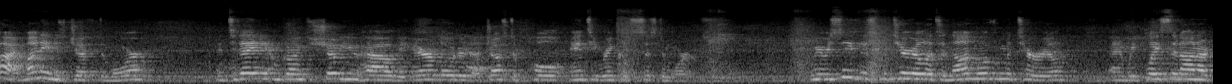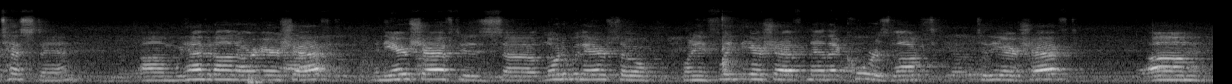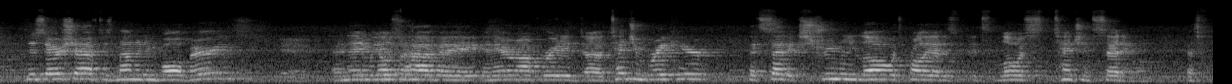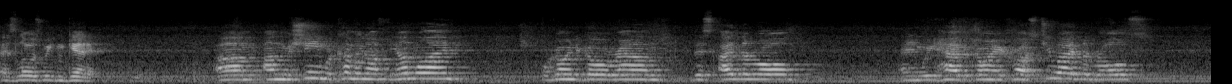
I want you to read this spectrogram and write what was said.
Hi, my name is Jeff Demore, and today I'm going to show you how the air-loaded Adjusta-Pull anti-wrinkle system works. We received this material, it's a non-woven material, and we placed it on our test stand. Um, we have it on our air shaft, and the air shaft is uh, loaded with air, so when you inflate the air shaft, now that core is locked to the air shaft. Um, this air shaft is mounted in ball bearings, and then we also have a, an air-operated uh, tension brake here that's set extremely low. It's probably at its, its lowest tension setting, as, as low as we can get it. Um, on the machine, we're coming off the unwind. We're going to go around this idler roll, and we have it going across two idler rolls.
